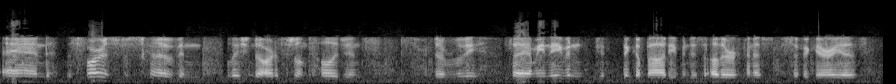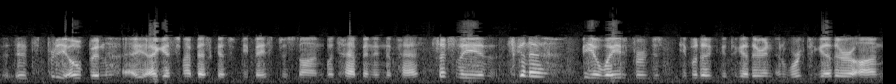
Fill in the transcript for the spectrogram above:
And as far as just kind of in relation to artificial intelligence, to really say. I mean, even if you think about even just other kind of specific areas, it's pretty open. I, I guess my best guess would be based just on what's happened in the past. Essentially, it's going to be a way for just people to get together and, and work together on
